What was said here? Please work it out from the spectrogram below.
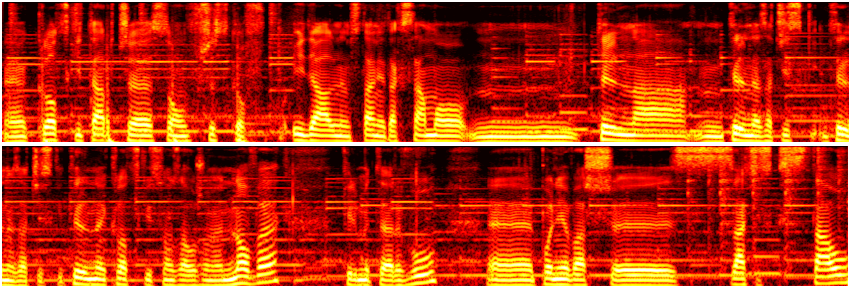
E, Klocki, tarcze są wszystko w idealnym stanie, tak samo mm, tylna, mm, tylne, zaciski, tylne zaciski, tylne klocki są założone nowe firmy TRW, e, ponieważ e, zacisk stał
